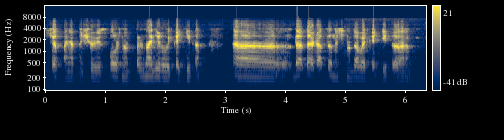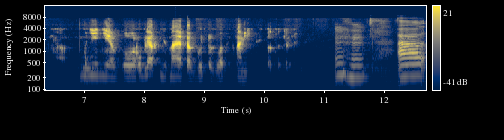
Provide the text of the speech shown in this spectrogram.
сейчас, понятно, еще и сложно прогнозировать какие-то, э, да, даже оценочно давать какие-то мнение в рублях, не зная, как будет развиваться экономическая ситуация Угу. А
